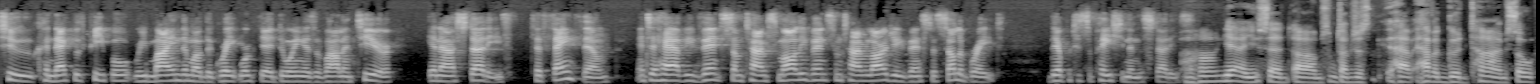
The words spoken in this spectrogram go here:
to connect with people, remind them of the great work they're doing as a volunteer in our studies, to thank them, and to have events, sometimes small events, sometimes large events, to celebrate their participation in the studies. Uh-huh. Yeah, you said um, sometimes just have have a good time. So,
